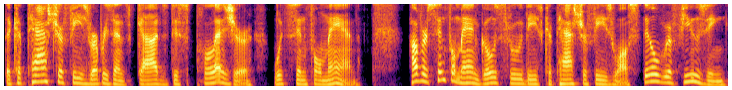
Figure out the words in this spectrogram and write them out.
The catastrophes represents God's displeasure with sinful man. However, sinful man goes through these catastrophes while still refusing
